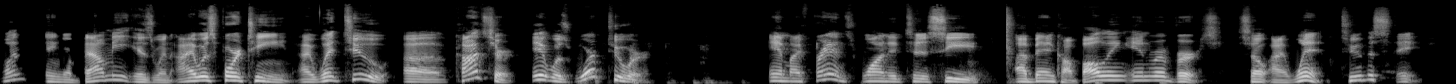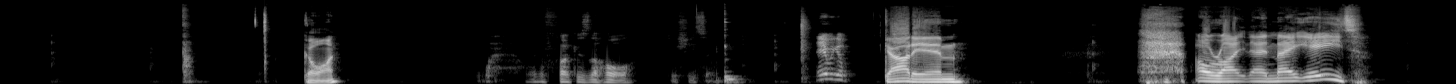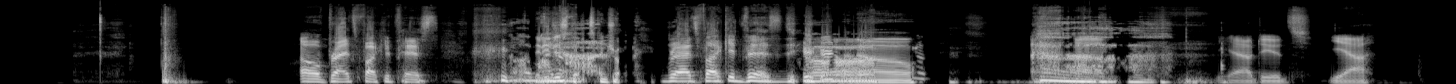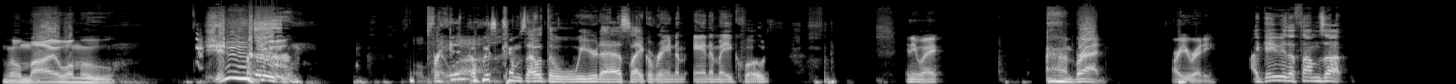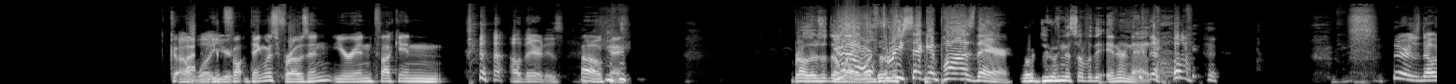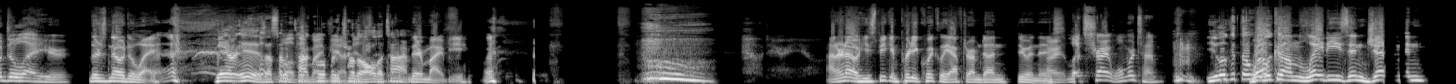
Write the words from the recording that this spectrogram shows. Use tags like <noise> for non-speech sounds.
one thing about me is when I was 14, I went to a concert. It was Warped Tour. And my friends wanted to see a band called Falling in Reverse. So I went to the stage. Go on. Where the fuck is the hole? That's what she said. There we go. Got him. <sighs> All right then, mateys. Oh, Brad's fucking pissed. Did he just lose control? Brad's fucking pissed, dude. Oh, <laughs> no. Um, <sighs> yeah, dudes. Yeah. Omae wa mu. Shinru. Oh my Brandon wow. always comes out with the weird ass like random anime quotes. Anyway, <clears throat> Brad, are you ready? I gave you the thumbs up. Co- Oh, uh, well, your you're- thing was frozen. You're in fucking. <laughs> oh, there it is. Oh, okay. <laughs> Bro, there's a you delay. had a whole three this, second pause there. we're doing this over the internet. <laughs> There's no delay here. There's no delay. There is. That's why Well, we there talk might over each other all the time. There might be. How dare you? I don't know. He's speaking pretty quickly after I'm done doing this. right, let's try it one more time. You look at the <clears throat> look at, Welcome, ladies and gentlemen.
